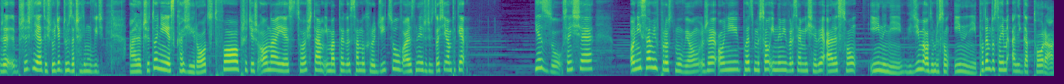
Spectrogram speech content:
że przyszli jacyś ludzie, którzy zaczęli mówić ale czy to nie jest kazirodztwo? Przecież ona jest coś tam i ma tego samych rodziców, ale z innej rzeczywistości. I mam takie... Jezu, w sensie... Oni sami wprost mówią, że oni powiedzmy są innymi wersjami siebie, ale są inni. Widzimy o tym, że są inni. Potem dostajemy aligatora,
